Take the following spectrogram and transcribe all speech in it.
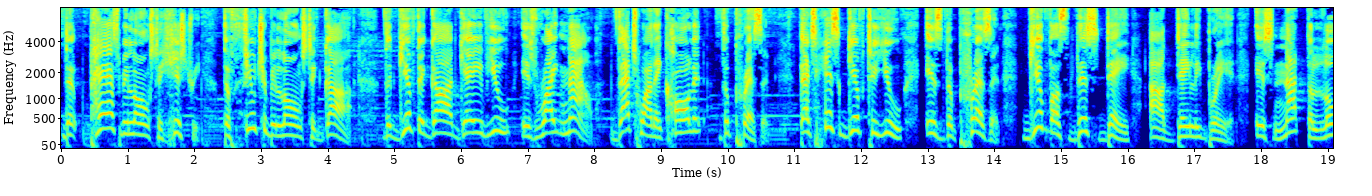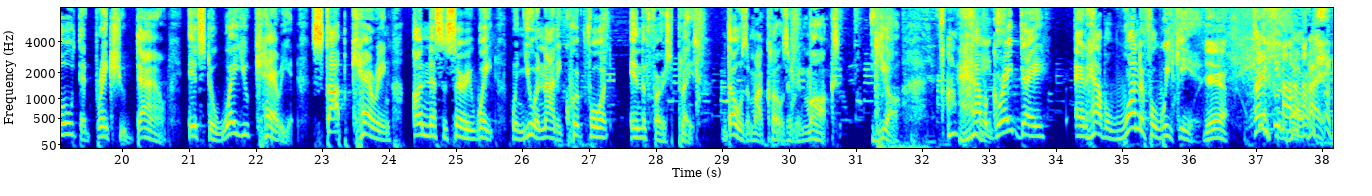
the past belongs to history. The future belongs to God. The gift that God gave you is right now. That's why they call it the present. That's his gift to you is the present. Give us this day our daily bread. It's not the load that breaks you down. It's the way you carry it. Stop carrying unnecessary weight when you are not equipped for it in the first place. Those are my closing remarks. Yeah. Right. Have a great day and have a wonderful weekend. Yeah. Thank you. All right.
